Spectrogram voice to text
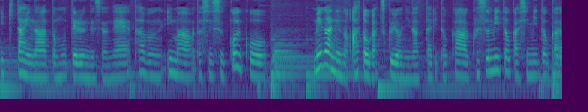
行きたいなと思ってるんですよね。多分今私すっごいこう眼鏡の跡がつくようになったりとかくすみとかシミとか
